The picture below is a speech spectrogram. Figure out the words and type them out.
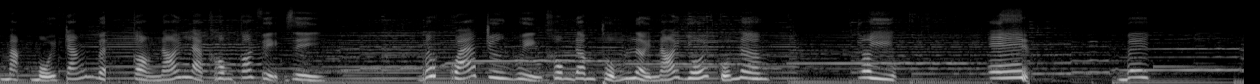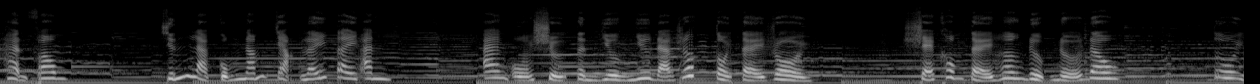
Mặt mũi trắng bịch còn nói là không có việc gì. Bất quá Trương Huyền không đâm thủng lời nói dối của nơn. Y E B. Hành Phong. Chính là cũng nắm chặt lấy tay anh. An ủi sự tình dường như đã rất tồi tệ rồi. Sẽ không tệ hơn được nữa đâu. Tôi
